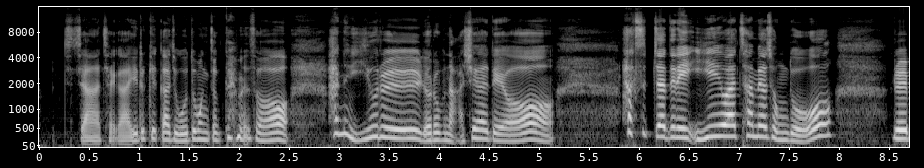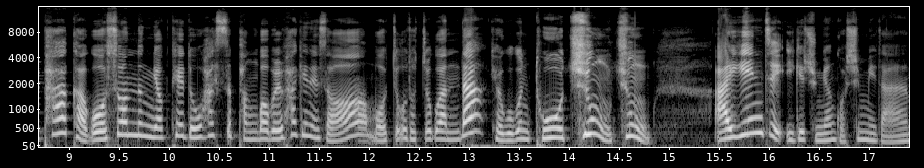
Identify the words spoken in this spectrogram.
진짜 제가 이렇게까지 오도방정 떨면서 하는 이유를 여러분 아셔야 돼요. 학습자들의 이해와 참여 정도를 를 파악하고 수업 능력, 태도, 학습 방법을 확인해서 뭐 어쩌고 저쩌고 한다. 결국은 도 중 중 ing 이게 중요한 것입니다.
